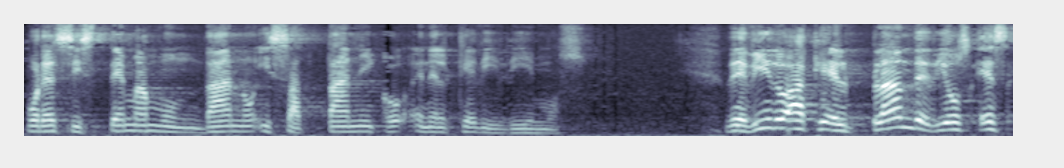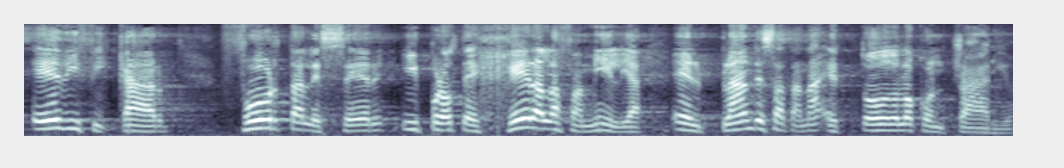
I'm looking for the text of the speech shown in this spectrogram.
por el sistema mundano y satánico en el que vivimos. Debido a que el plan de Dios es edificar, fortalecer y proteger a la familia, el plan de Satanás es todo lo contrario.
